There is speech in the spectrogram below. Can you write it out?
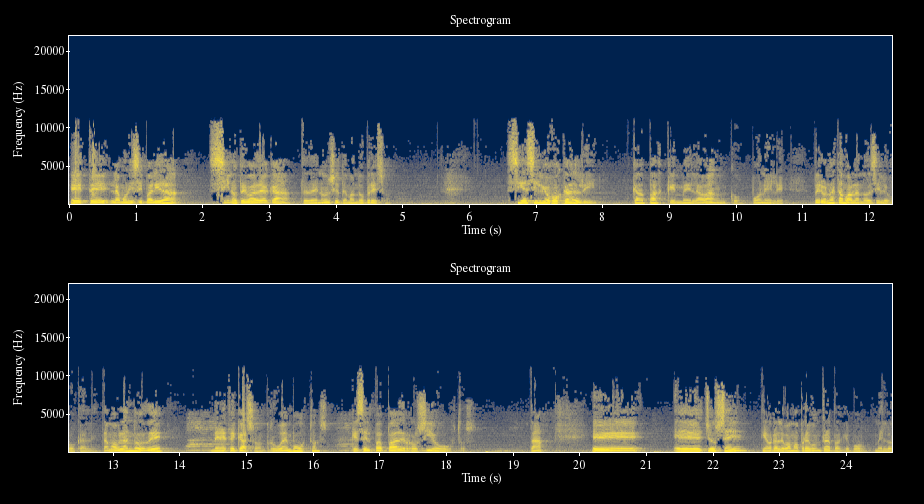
Este, la municipalidad, si no te va de acá, te denuncio y te mando preso. Si es Silvio Foscaldi, capaz que me la banco, ponele. Pero no estamos hablando de Silvio Foscaldi, estamos hablando de, en este caso, Rubén Bustos, que es el papá de Rocío Bustos. ¿Está? Eh, eh, yo sé, y ahora le vamos a preguntar para que vos me lo,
